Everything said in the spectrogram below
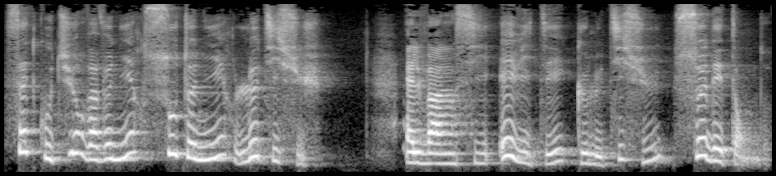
cette couture va venir soutenir le tissu. Elle va ainsi éviter que le tissu se détende.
